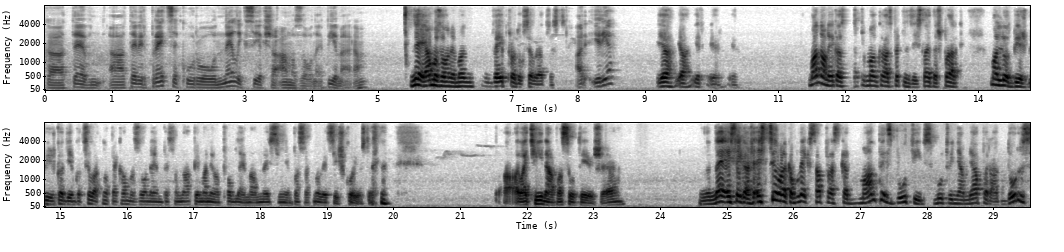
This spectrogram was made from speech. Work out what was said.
ka tev, tev ir prece, kuru neliks iekšā Amazonē, piemēram? Nē, Amazonē man veida produkts jau ir atrasts. Ar, ir, ja? Jā, jā, ir, ir, ir. Man nav nekāds, man kāds pretenzijas, lai taču pērk. Uh, Man ļoti bieži bija gadījumi, kad cilvēki nopērk Amazonē un pēc tam nāk pie maniem problēmām. Es viņiem pasaku, noviecīšu, ko jūs tur vai Ķīnā pasūtījuši. Ja? Nu, nē, es vienkārši es cilvēkam lieku saprast, ka man pēc būtības būtu viņam jāparāda durvis.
